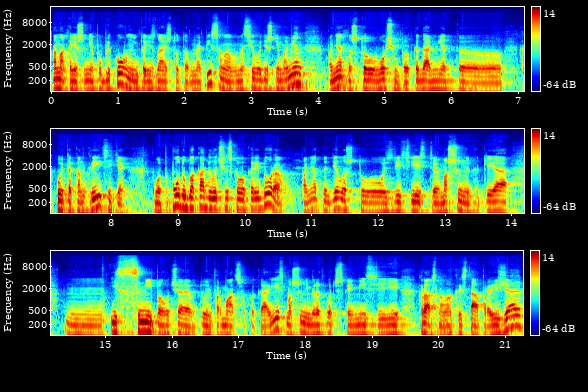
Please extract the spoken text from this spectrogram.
Она, конечно, не опубликована, никто не знает, что там написано, но на сегодняшний момент понятно, что, в общем-то, вот, когда нет э, какой-то конкретики, вот. По поводу блокады Лачинского коридора, понятное дело, что здесь есть машины, как я из СМИ получаю ту информацию, какая есть, машины миротворческой миссии и Красного Креста проезжают,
